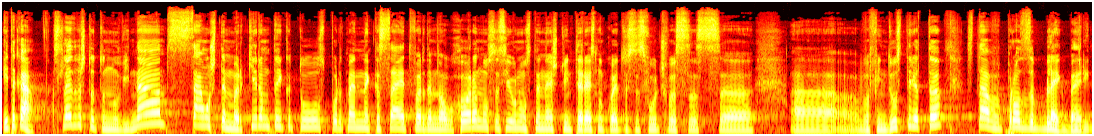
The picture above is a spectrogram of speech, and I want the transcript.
И така, следващата новина, само ще маркирам, тъй като според мен не касае твърде много хора, но със сигурност е нещо интересно, което се случва с, а, а, в индустрията. Става въпрос за BlackBerry.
